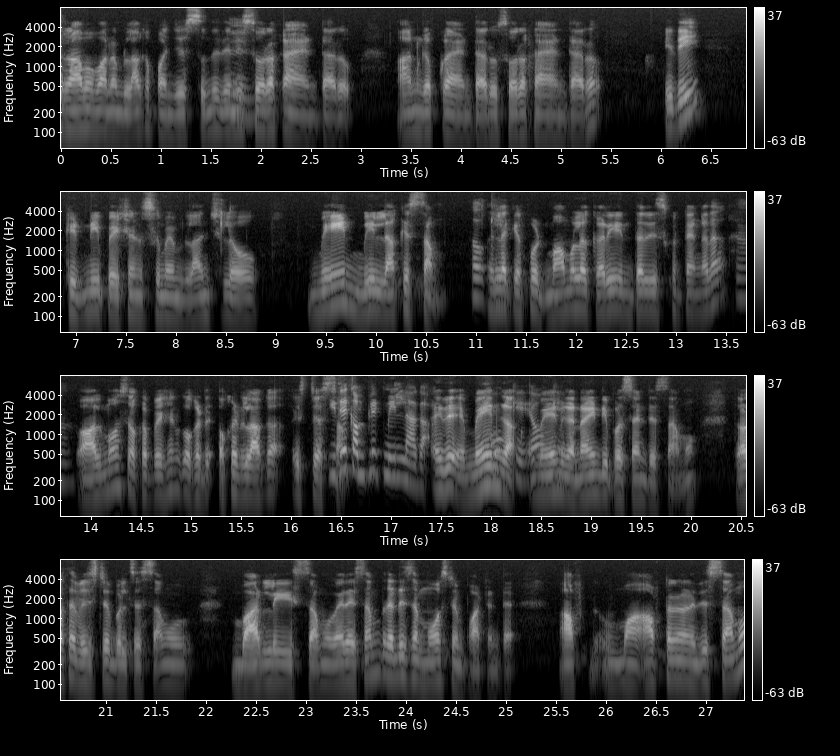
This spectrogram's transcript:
రామబాణం లాగా పనిచేస్తుంది. దీన్ని Hmm. సొరకాయ అంటారు. ఆనగపకాయ అంటారు సొరకాయ అంటారు. ఇది కిడ్నీ పేషెంట్స్కి మేము లంచ్లో మెయిన్ మీల్ లాగా ఇస్తాం. లైక్ ఫుడ్ మామూలుగా కర్రీ ఇంత తీసుకుంటాం కదా ఆల్మోస్ట్ ఒక పేషెంట్కి ఒకటి ఒకటి లాగా ఇదే ఇచ్చేస్తాం కంప్లీట్ మీల్ లాగా? ఇదే మెయిన్గా Okay, okay. మెయిన్గా నైంటీ పర్సెంట్ ఇస్తాము. తర్వాత వెజిటేబుల్స్ ఇస్తాము బార్లీ ఇస్తాము వేరే ఇస్తాము that is the most important. After మా ఆఫ్టర్నూన్ ఇది ఇస్తాము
